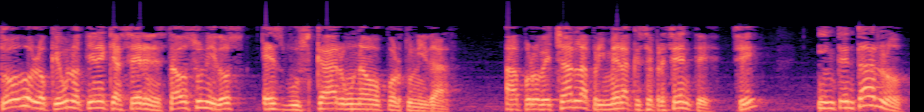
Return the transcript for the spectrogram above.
Todo lo que uno tiene que hacer en Estados Unidos es buscar una oportunidad. Aprovechar la primera que se presente, ¿sí? Intentarlo.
